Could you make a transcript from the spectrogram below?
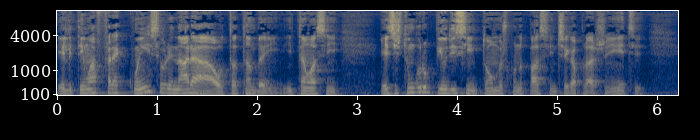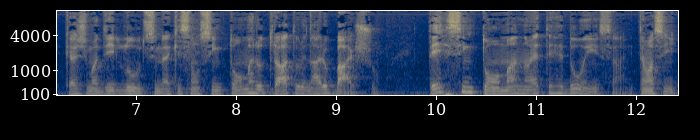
Ele tem uma frequência urinária alta também. Então, assim, existe um grupinho de sintomas quando o paciente chega para a gente, que a gente chama de LUTS, né? Que são sintomas do trato urinário baixo. Ter sintoma não é ter doença. Então, assim,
